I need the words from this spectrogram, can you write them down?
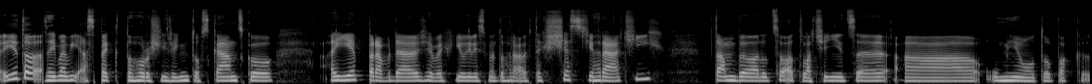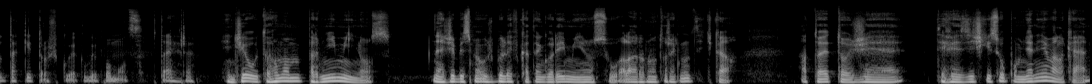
je to zajímavý aspekt toho rozšíření Toskánsko a je pravda, že ve chvíli, kdy jsme to hráli v těch šesti hráčích, tam byla docela tlačenice a umělo to pak taky trošku jakoby pomoct v té hře. Jenže u toho mám první mínus. Ne, že bychom už byli v kategorii mínusů, ale rovnou to řeknu teďka. A to je to, že ty hvězdičky jsou poměrně velké,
